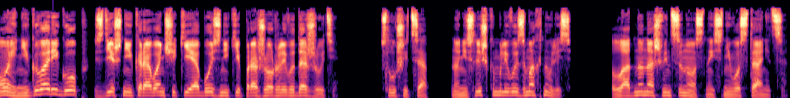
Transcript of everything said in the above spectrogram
Ой, не говори гоп, здешние караванщики и обозники прожорливы до жути. Слушай, цап, но не слишком ли вы замахнулись? Ладно, наш венценосный, с него станется.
